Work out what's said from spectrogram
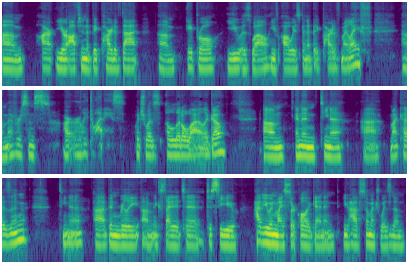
Um, are, you're often a big part of that. Um, April, you as well. You've always been a big part of my life um, ever since our early 20s, which was a little while ago. Um, and then Tina, uh, my cousin, Tina, I've uh, been really um, excited to to see you, have you in my circle again, and you have so much wisdom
